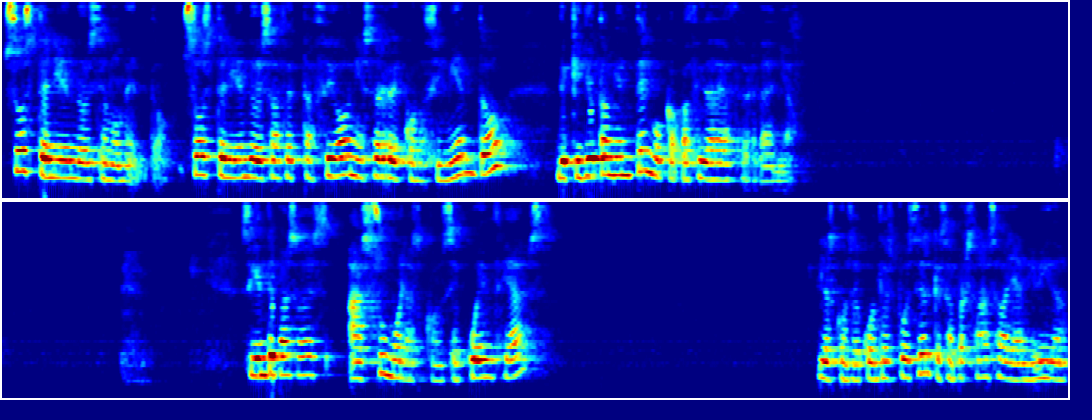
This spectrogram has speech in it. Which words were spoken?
sosteniendo ese momento, sosteniendo esa aceptación y ese reconocimiento de que yo también tengo capacidad de hacer daño. Siguiente paso es asumo las consecuencias. Y las consecuencias puede ser que esa persona se vaya de mi vida.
